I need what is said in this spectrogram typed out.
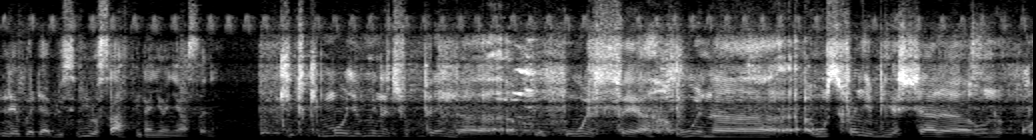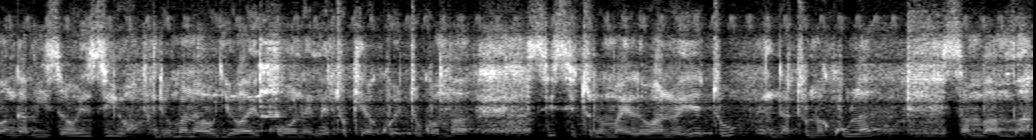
lebo ya WCB Wasafi inanyonya wasanii kitu kimoja mi nachopenda uwe fair uwe na usifanye biashara kuangamiza wenzio. Ndio maana haujawahi kuona imetokea kwetu kwamba sisi tuna maelewano yetu na tunakula sambamba.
